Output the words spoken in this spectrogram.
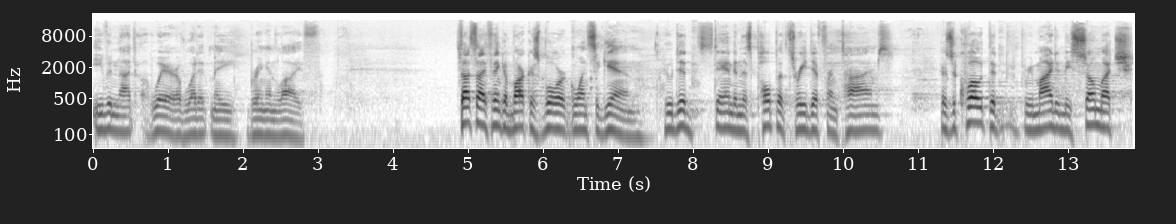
even not aware of what it may bring in life. Thus, I think of Marcus Borg once again, who did stand in this pulpit three different times. There's a quote that reminded me so much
